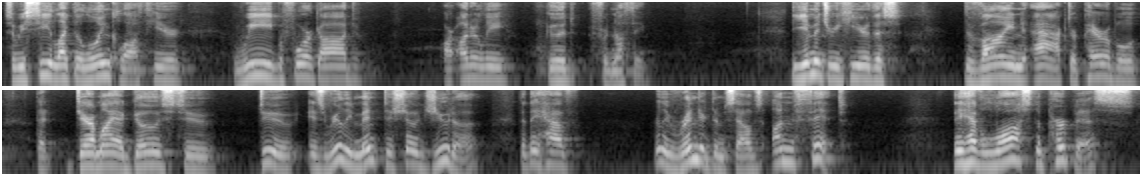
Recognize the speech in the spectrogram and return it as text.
So we see, like the loincloth here, we before God are utterly good for nothing. The imagery here, this divine act or parable that Jeremiah goes to do is really meant to show Judah that they have really rendered themselves unfit. They have lost the purpose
